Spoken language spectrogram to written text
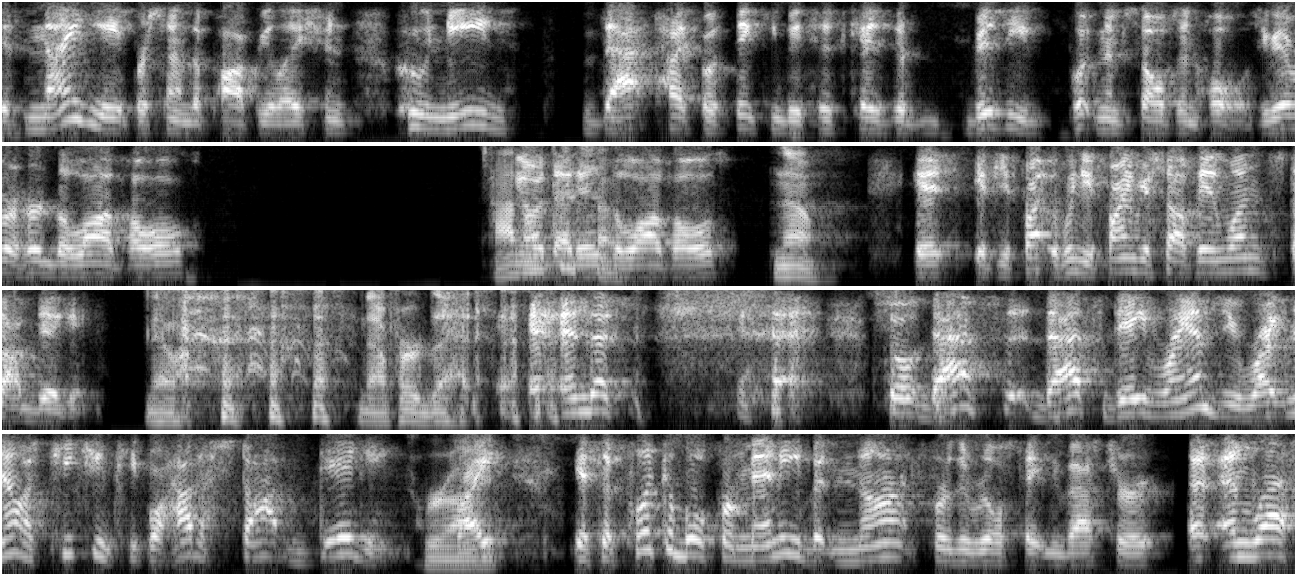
it's ninety-eight percent of the population who needs that type of thinking because because they're busy putting themselves in holes. Have you ever heard the law of holes? I you know what that is, so. The law of holes. No. It, if you find, when you find yourself in one, stop digging. No, no I've heard that. and, and that's so that's that's Dave Ramsey right now is teaching people how to stop digging. Right. right. It's applicable for many, but not for the real estate investor unless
